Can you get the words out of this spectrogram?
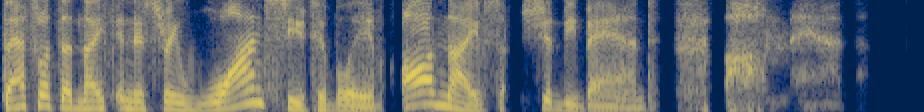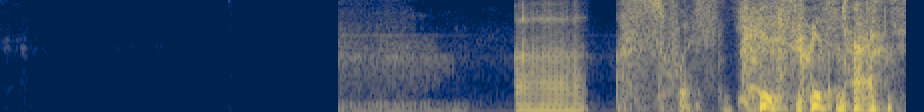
That's what the knife industry wants you to believe. All knives should be banned. Oh man. Uh Swiss Swiss knives,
